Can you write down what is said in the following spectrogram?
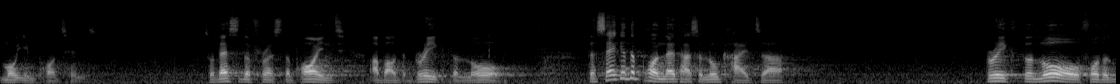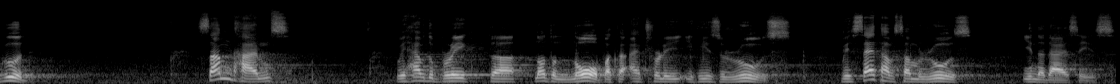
more important. So that's the first point about break the law. The second point, let us look at uh, break the law for the good. Sometimes we have to break the not the law, but actually it is rules. We set up some rules in the diocese.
